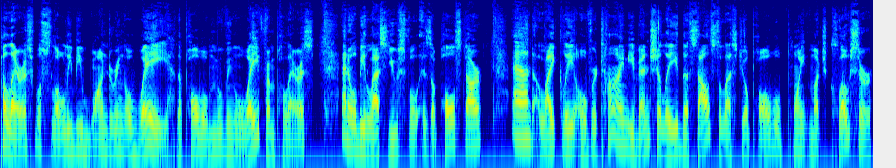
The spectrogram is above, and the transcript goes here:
Polaris will slowly be wandering away. The pole will be moving away from Polaris and it will be less useful as a pole star. And likely over time, eventually the south celestial pole will point much closer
